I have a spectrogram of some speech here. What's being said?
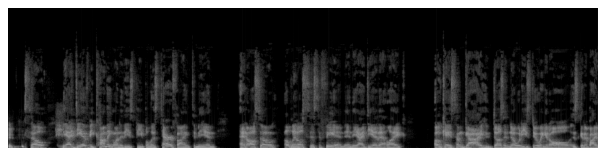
so the idea of becoming one of these people is terrifying to me, and and also a little Sisyphean in the idea that like, okay, some guy who doesn't know what he's doing at all is going to buy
